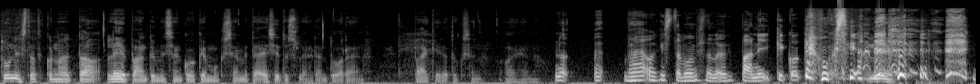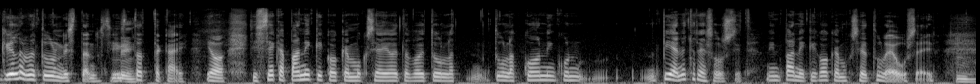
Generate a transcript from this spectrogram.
Tunnistatko noita leipääntymisen kokemuksia, mitä esityslehden tuoreena pääkirjoituksen aiheena? No mä oikeastaan mun mielestä oli paniikkikokemuksia. Niin. Kyllä mä tunnistan, siis niin. totta kai. Joo, siis sekä paniikkikokemuksia, joita voi tulla, tulla kun on niin kuin pienet resurssit, niin paniikkikokemuksia tulee usein mm.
